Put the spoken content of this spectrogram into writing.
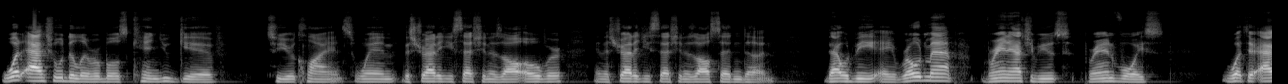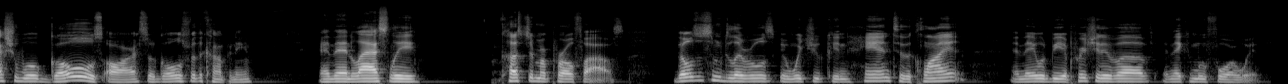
what actual deliverables can you give to your clients when the strategy session is all over and the strategy session is all said and done? That would be a roadmap, brand attributes, brand voice, what their actual goals are, so goals for the company. And then lastly, customer profiles. Those are some deliverables in which you can hand to the client and they would be appreciative of and they can move forward with.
